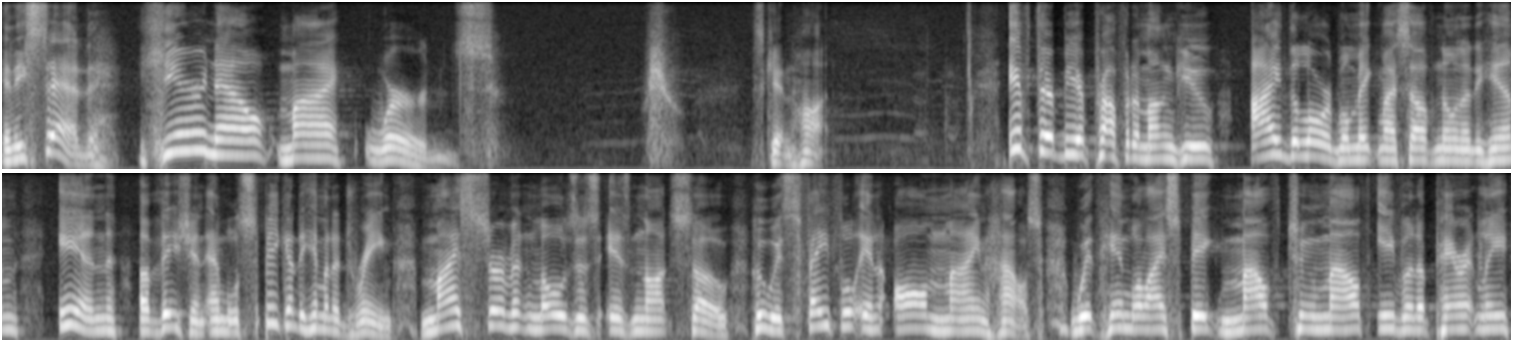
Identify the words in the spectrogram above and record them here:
And he said, Hear now my words. Whew, it's getting hot. If there be a prophet among you, I, the Lord, will make myself known unto him in a vision and will speak unto him in a dream. My servant Moses is not so, who is faithful in all mine house. With him will I speak mouth to mouth, even apparently,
